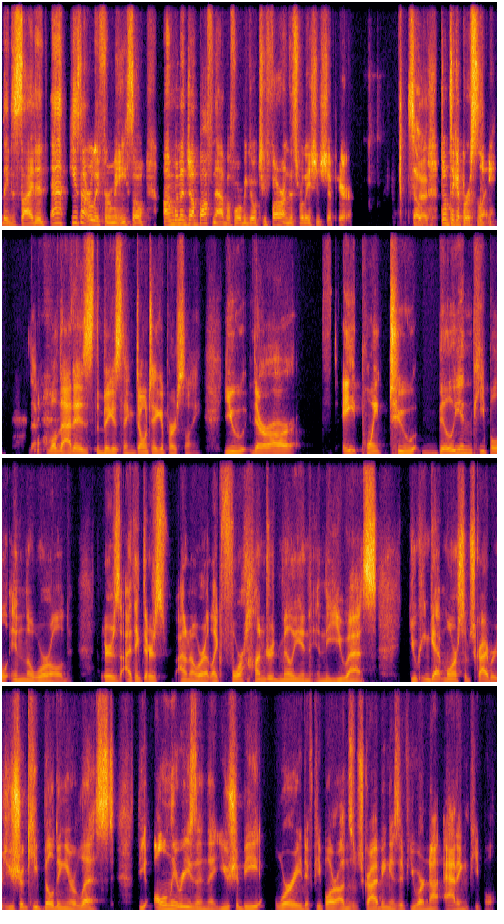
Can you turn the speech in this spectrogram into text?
they decided eh he's not really for me so i'm going to jump off now before we go too far in this relationship here. So that, don't take it personally well that is the biggest thing. Don't take it personally. You there are 8.2 billion people in the world. There's i think there's i don't know we're at like 400 million in the us you can get more subscribers. You should keep building your list. The only reason that you should be worried if people are unsubscribing is if you are not adding people.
